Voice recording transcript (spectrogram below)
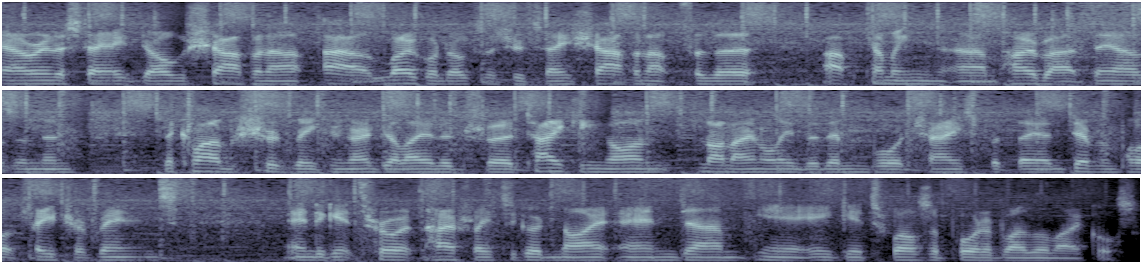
our interstate dogs sharpen up, uh, local dogs, I should say, sharpen up for the upcoming um, Hobart Thousand. And the club should be congratulated for taking on not only the Devonport Chase, but the Devonport feature events and to get through it. Hopefully, it's a good night, and um, yeah, it gets well supported by the locals.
